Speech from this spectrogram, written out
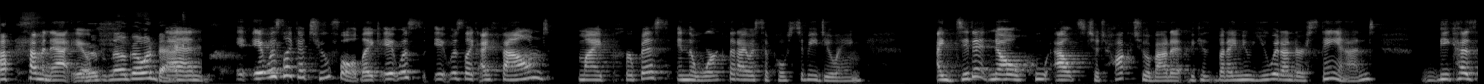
coming at you. There's no going back. And it, it was like a twofold. Like it was, it was like I found my purpose in the work that I was supposed to be doing. I didn't know who else to talk to about it because, but I knew you would understand because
